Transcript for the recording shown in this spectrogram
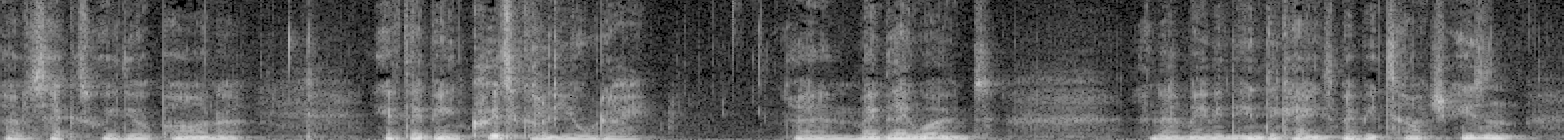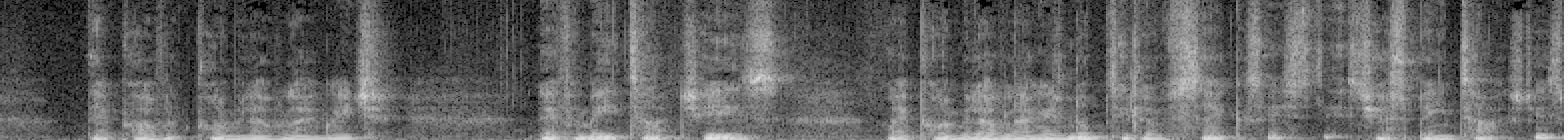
have sex with your partner if they're being critical at you all day? And maybe they won't. And that maybe indicates maybe touch isn't their primary love language. Now, for me, touch is my primary love language, not particularly of sex. It's, it's just being touched. It's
